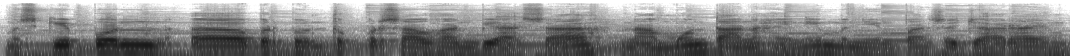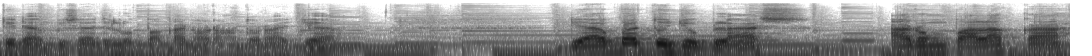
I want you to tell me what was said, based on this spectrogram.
Meskipun e, berbentuk persawahan biasa, namun tanah ini menyimpan sejarah yang tidak bisa dilupakan orang Toraja. Di abad 17, Arung Palaka,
